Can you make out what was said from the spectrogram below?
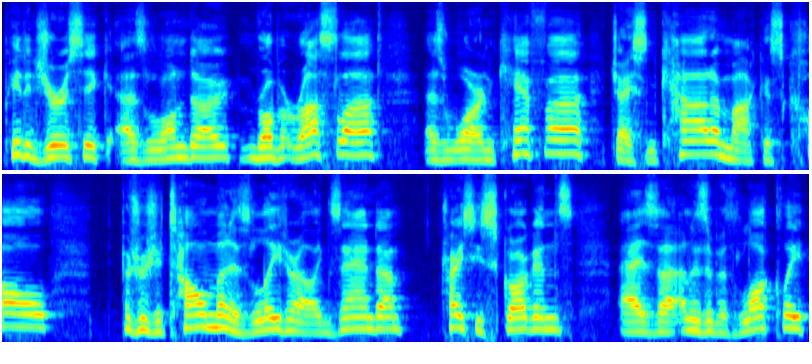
Peter Jurasik as Londo, Robert Rusler as Warren Keffer, Jason Carter, Marcus Cole, Patricia Tallman as Lyta Alexander, Tracy Scoggins as uh, Elizabeth Lochley,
